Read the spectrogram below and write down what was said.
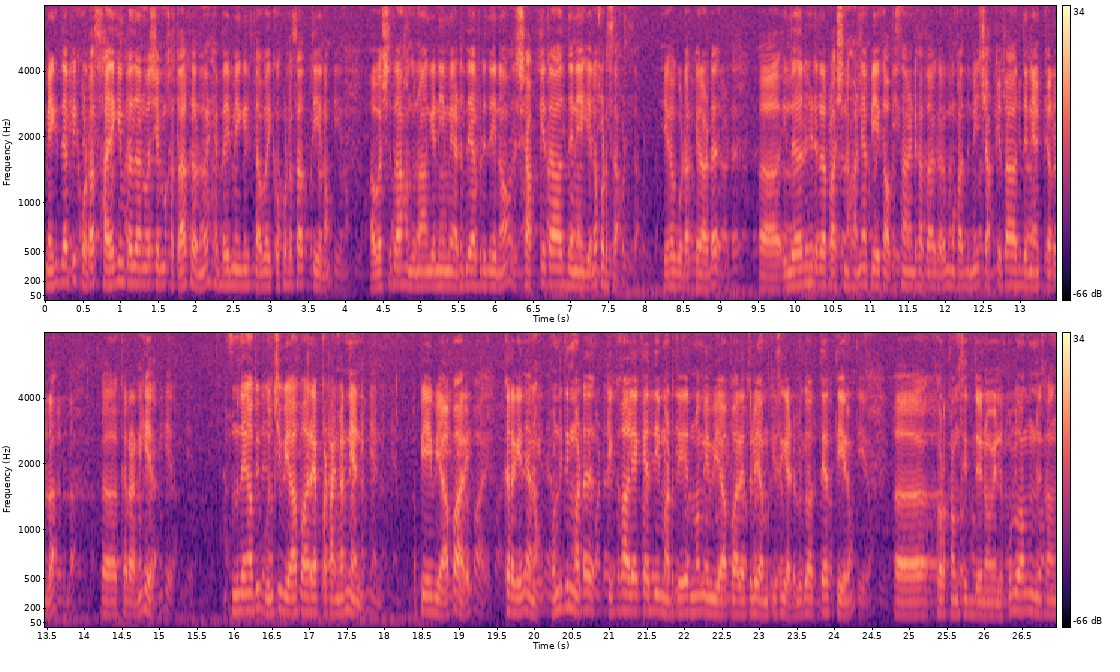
මේකද අපි කොටස් 6කින් ප්‍රධාන වශයෙන්ම කතා කරනවා. හැබැයි මේකෙදි තව එක කොටසක් තියෙනවා. අවශ්‍යතා හඳුනා ගැනීම යටතේ අපිට තියෙනවා ශක්්‍යතා අධ්‍යයනය කියලා කොටසක්. ඒක ගොඩක් වෙලාට ඉඳලා හිටලා ප්‍රශ්න අහන්නේ අපි ඒක අවසානයේ කතා කරමු. මොකද්ද මේ ශක්්‍යතා අධ්‍යයනයක් කරලා කරන්න කියලා. ඔන්න දැන් අපි පුංචි ව්‍යාපාරයක් පටන් ගන්න යන්නේ. අපි මේ ව්‍යාපාරේ කරගෙන යනවා. ඔන්න ඉතින් මට ටික කාලයක් යද්දී මට තේරෙනවා මේ ව්‍යාපාරය ඇතුලේ යම්කිසි ගැටලු තත්ත්වයක් තියෙනවා. හොරකම් සිද්ධ වෙනවා වෙන්න පුළුවන් නිකන්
